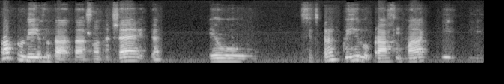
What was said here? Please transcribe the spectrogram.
próprio livro da, da Joana Angélica, eu sinto tranquilo para afirmar que, que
